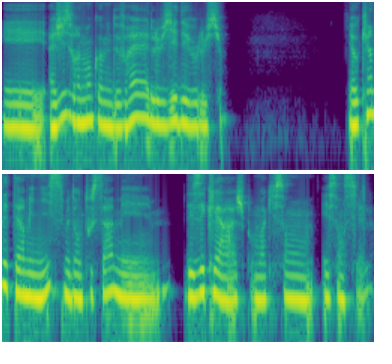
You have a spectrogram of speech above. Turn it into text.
et agissent vraiment comme de vrais leviers d'évolution. Il n'y a aucun déterminisme dans tout ça, mais des éclairages pour moi qui sont essentiels.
